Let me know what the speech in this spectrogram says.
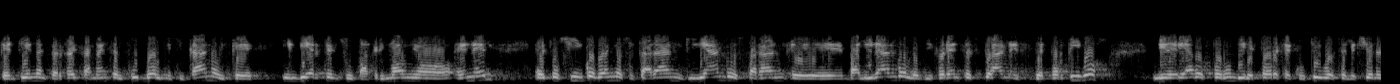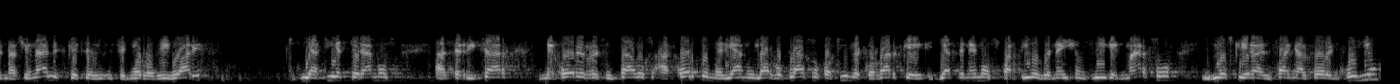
que entienden perfectamente el fútbol mexicano y que invierten su patrimonio en él. Estos cinco dueños estarán guiando, estarán eh, validando los diferentes planes deportivos, liderados por un director ejecutivo de selecciones nacionales, que es el señor Rodrigo Ares, y así esperamos aterrizar mejores resultados a corto, mediano y largo plazo. Joaquín, recordar que ya tenemos partidos de Nations League en marzo y Dios quiera el Final Four en junio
